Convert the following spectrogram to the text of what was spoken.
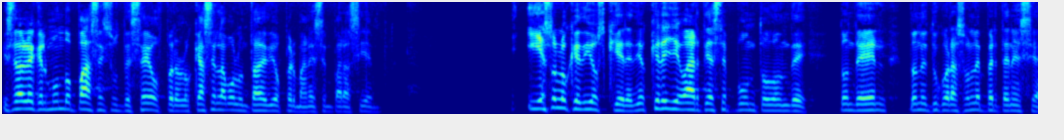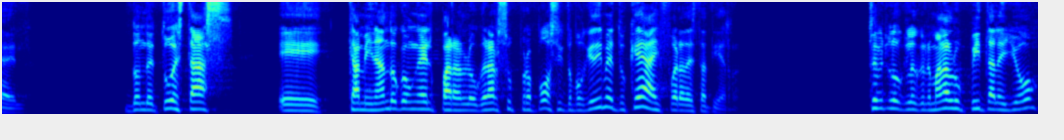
Y se habla que el mundo pasa y sus deseos, pero lo que hace la voluntad de Dios permanecen para siempre. Y eso es lo que Dios quiere. Dios quiere llevarte a ese punto donde, donde, él, donde tu corazón le pertenece a Él. Donde tú estás eh, caminando con Él para lograr sus propósitos. Porque dime tú, ¿qué hay fuera de esta tierra? Lo, que la hermana Lupita leyó.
